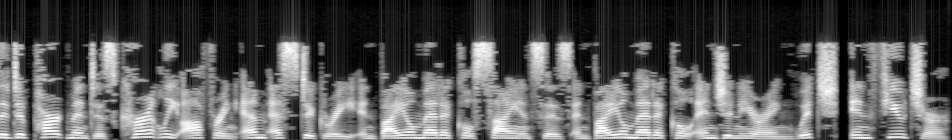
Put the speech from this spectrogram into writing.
The department is currently offering MS degree in biomedical sciences and biomedical engineering which, in future,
